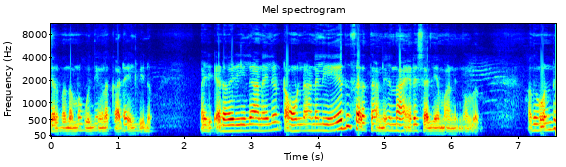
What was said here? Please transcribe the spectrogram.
ചിലപ്പോൾ നമ്മൾ കുഞ്ഞുങ്ങളെ കടയിൽ വിടും. വഴി ഇടവഴിയിലാണേലും ടൗണിലാണേലും ഏത് സ്ഥലത്താണേലും നായയുടെ ശല്യമാണ് അതുകൊണ്ട്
